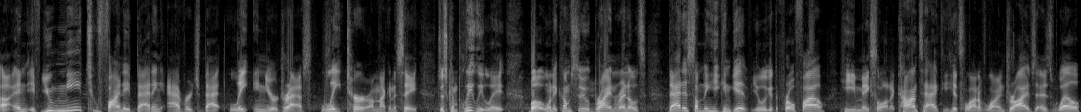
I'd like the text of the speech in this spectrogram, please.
Uh, and if you need to find a batting average bat late in your drafts, later, I'm not going to say just completely late, but when it comes to Bryan Reynolds, that is something he can give. You look at the profile, he makes a lot of contact, he hits a lot of line drives as well.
